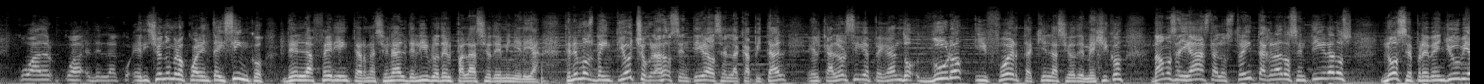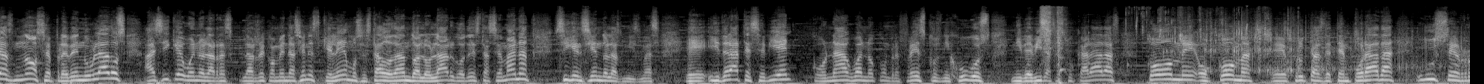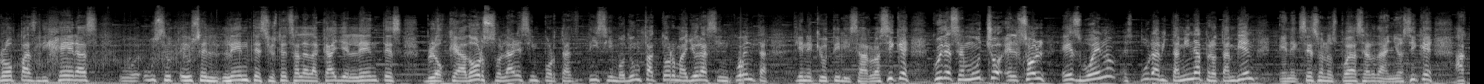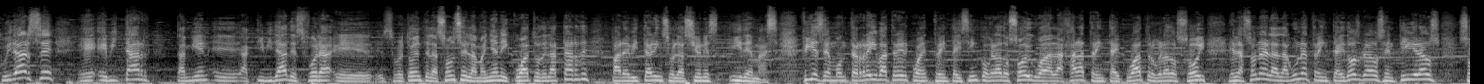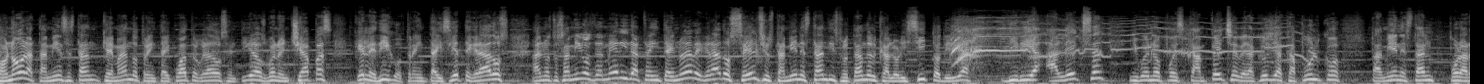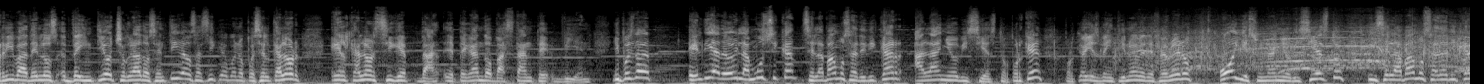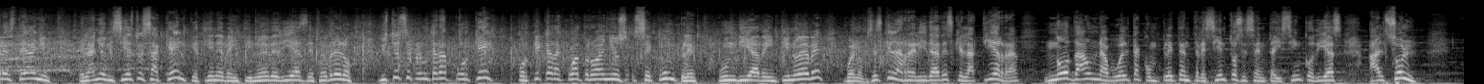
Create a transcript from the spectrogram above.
de la edición número 45 de la Feria Internacional del Libro del Palacio de Minería. Tenemos 28 grados centígrados en la capital. El calor sigue pegando duro y fuerte aquí en la Ciudad de México. Vamos a llegar hasta los 30 grados centígrados. No se prevén lluvias, no se prevén nublados. Así que bueno, las, recomendaciones que le hemos estado dando a lo largo de esta semana siguen siendo las mismas. Eh, hidrátese bien con agua, no con refrescos, ni jugos, ni bebidas azucaradas. Tome o coma eh, frutas de temporada. Use ropas ligeras. Use, use lentes. Si usted sale a la calle, lentes. Bloqueador solar es importantísimo. De un factor mayor a 50 tiene que utilizarlo. Así que cuídese mucho. El sol es bueno, es pura vitamina, pero también en exceso nos puede hacer daño. Así que a cuidarse, eh, evitar también eh, actividades fuera, eh, sobre todo entre las 11 de la mañana y 4 de la tarde, para evitar insolaciones y demás. Fíjese, Monterrey va a tener 35 grados hoy, Guadalajara 34 grados hoy, en la zona de la laguna 32 grados centígrados, Sonora también se están quemando 34 grados centígrados, bueno, en Chiapas, ¿qué le digo? 37 grados, a nuestros amigos de Mérida 39 grados Celsius también están disfrutando el caloricito, diría, diría Alexa, y bueno, pues Campeche, Veracruz y Acapulco también están por arriba de los 28 grados centígrados, así que bueno, pues el calor, el calor sigue eh, pegando bastante bien. Y pues el día de hoy la música se la vamos a dedicar al año bisiesto. ¿Por qué? Porque hoy es 29 de febrero, hoy es un año bisiesto y se la vamos a dedicar este año. El año bisiesto es aquel que tiene 29 días de febrero. Y usted se preguntará por qué, por qué cada cuatro años se cumple un día 29. Bueno, pues es que la realidad es que la Tierra no da una vuelta completa en 365 días al Sol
